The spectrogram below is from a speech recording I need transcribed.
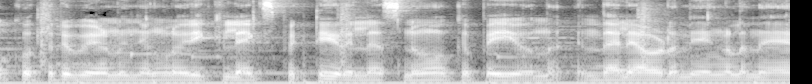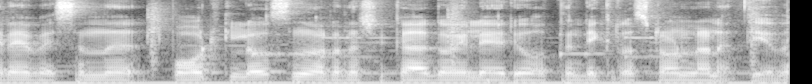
ഒക്കെ ഒത്തിരി വീണു. ഞങ്ങൾ ഒരിക്കലും എക്സ്പെക്ട് ചെയ്തില്ല സ്നോ ഒക്കെ പെയ്യുമെന്ന്. എന്തായാലും അവിടെ നിന്ന് ഞങ്ങൾ നേരെ വിശന്ന് പോർട്ടിലോസ് എന്ന് പറയുന്ന ഷിക്കാഗോയിലെ ഒരു ഒത്തന്റിക് റെസ്റ്റോറന്റിലാണ് എത്തിയത്.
